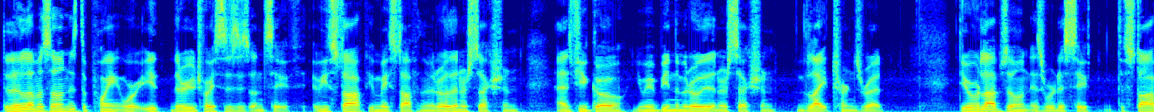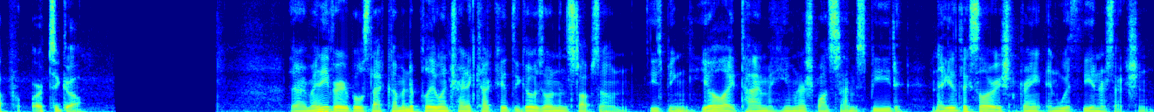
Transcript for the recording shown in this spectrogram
The dilemma zone is the point where either your choices is unsafe. If you stop, you may stop in the middle of the intersection, and if you go, you may be in the middle of the intersection and the light turns red. The overlap zone is where it is safe to stop or to go. There are many variables that come into play when trying to calculate the go zone and stop zone, these being yellow light time, human response time, speed, negative acceleration rate, and width of the intersection.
